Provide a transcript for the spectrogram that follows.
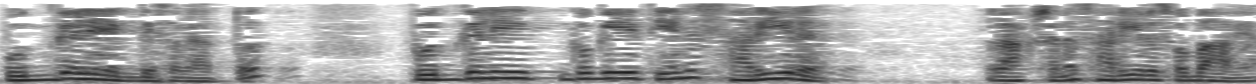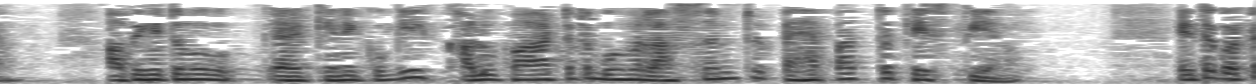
පුද්ගලයෙක් දෙස ගත්තොත් පුද්ගලයෙකුගේ තියෙන ශරීර ලක්ෂණ ශරීර ස්වභාවයන් අපි හිතමු කෙනෙකුගේ කළු පාටට බොහොම ලස්සනට පැහැපත්ව කෙස් තියෙනවා. එතකොට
